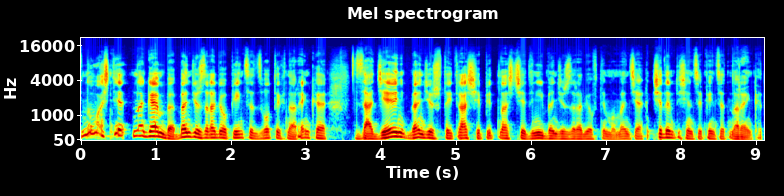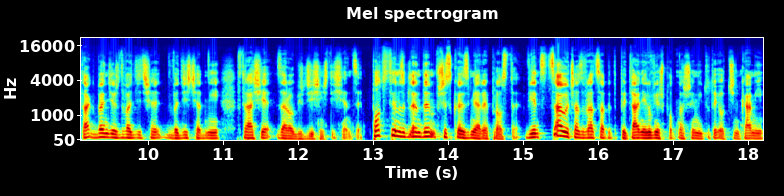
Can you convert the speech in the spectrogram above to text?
No właśnie na gębę. Będziesz zarabiał 500 zł na rękę za dzień, będziesz w tej trasie 15 dni, będziesz zarabiał w tym momencie 7500 na rękę. Tak? Będziesz 20, 20 dni w trasie, zarobisz 10 tysięcy. Pod tym względem wszystko jest w miarę proste. Więc cały czas wraca pytanie, również pod naszymi tutaj odcinkami,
